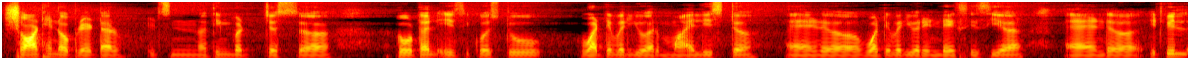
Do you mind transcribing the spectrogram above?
shorthand operator. It's nothing but just total is equals to whatever your my list and uh, whatever your index is here and uh, it will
